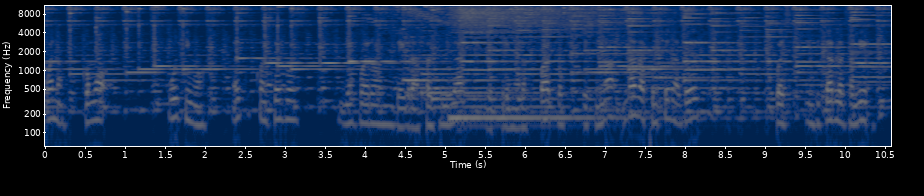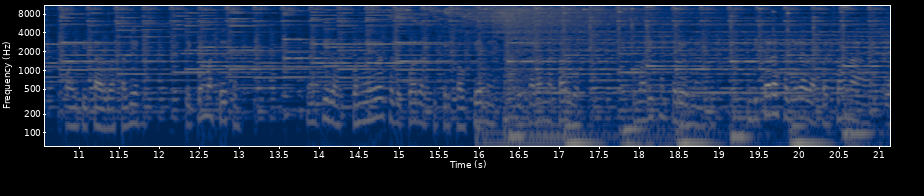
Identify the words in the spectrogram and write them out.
Bueno, como último, estos consejos ya fueron de gran facilidad, los primeros cuatro. Y si no, nada funciona de pues invitarlo a salir o invitarlo a salir. ¿Y cómo es eso? Tranquilos, con medidas adecuadas y precauciones estarán a salvo. Como dije anteriormente, invitar a salir a la persona o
